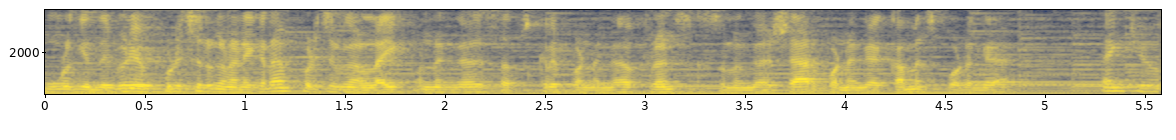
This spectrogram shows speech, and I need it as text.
உங்களுக்கு இந்த வீடியோ பிடிச்சிருக்குன்னு நினைக்கிறேன். பிடிச்சிருக்கேன் லைக் பண்ணுங்கள் சப்ஸ்கிரைப் பண்ணுங்கள் ஃப்ரெண்ட்ஸ்க்கு சொல்லுங்கள் ஷேர் பண்ணுங்கள் கமெண்ட்ஸ் போடுங்கள் தேங்க்யூ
